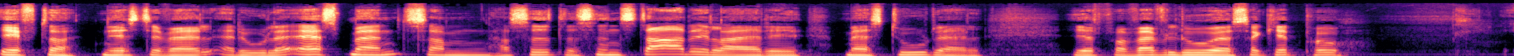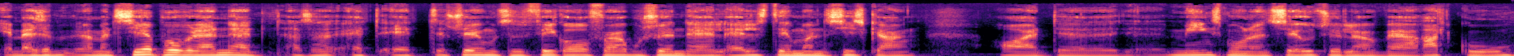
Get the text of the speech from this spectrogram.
efter næste valg? Er det Ulla Asman, som har siddet der siden start, eller er det Mads Dudal? Jesper, hvad vil du øh, så gætte på? Jamen altså, når man ser på, hvordan at, altså, at, at Socialdemokratiet fik over 40 procent af alle stemmerne sidste gang, og at øh, meningsmålene ser ud til at være ret gode,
